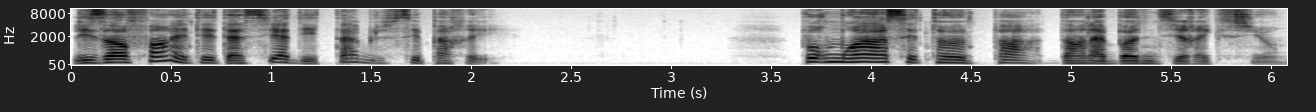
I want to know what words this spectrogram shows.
les enfants étaient assis à des tables séparées. Pour moi, c'est un pas dans la bonne direction.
